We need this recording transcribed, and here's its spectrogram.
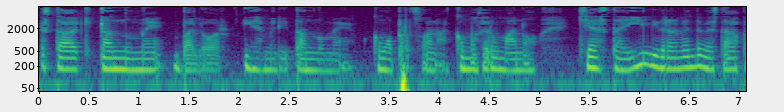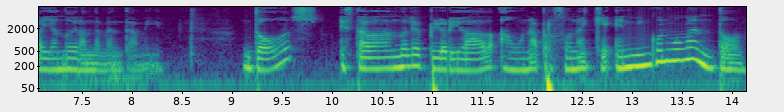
estaba quitándome valor y desmeritándome como persona, como ser humano, que hasta ahí literalmente me estaba fallando grandemente a mí. Dos, estaba dándole prioridad a una persona que en ningún momento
